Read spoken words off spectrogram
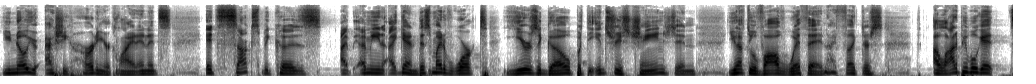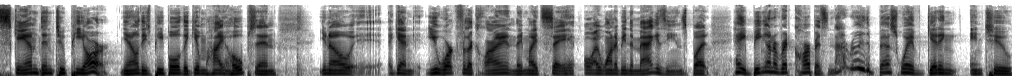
you know, you're actually hurting your client, and it's it sucks because I, I mean, again, this might have worked years ago, but the industry's changed, and you have to evolve with it. And I feel like there's a lot of people get scammed into PR. You know, these people they give them high hopes and you know, again, you work for the client, they might say, "Oh, I want to be in the magazines," but hey, being on a red carpet is not really the best way of getting into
